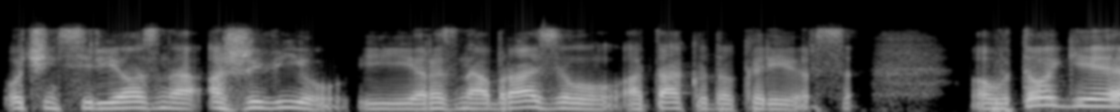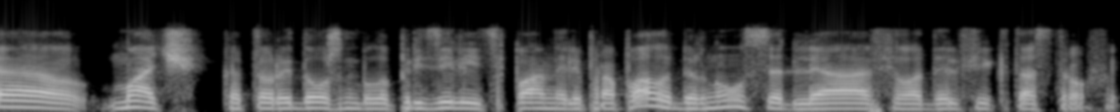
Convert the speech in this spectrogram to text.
очень серьезно оживил и разнообразил атаку Дока Риверса. В итоге матч, который должен был определить, пан или пропал, обернулся для Филадельфии катастрофой.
